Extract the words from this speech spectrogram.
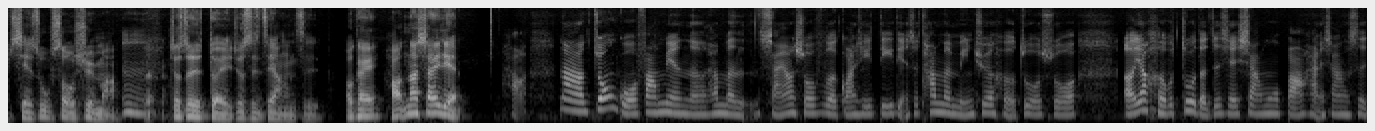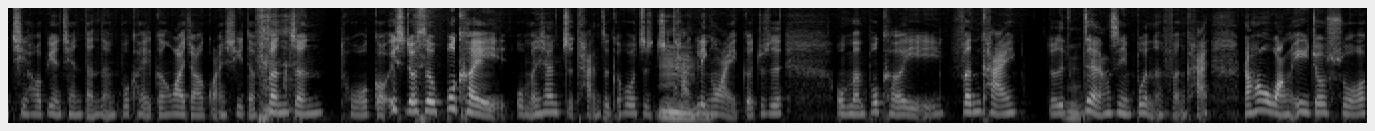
协助受训嘛，嗯对就是对，就是这样子。OK，好，那下一点，好，那中国方面呢？他们想要修复的关系，第一点是他们明确合作说，呃，要合作的这些项目包含像是气候变迁等等，不可以跟外交关系的纷争 脱钩。意思就是不可以，我们现在只谈这个，或者只谈另外一个，就是我们不可以分开，就是这两个事情不能分开。然后王毅就说，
